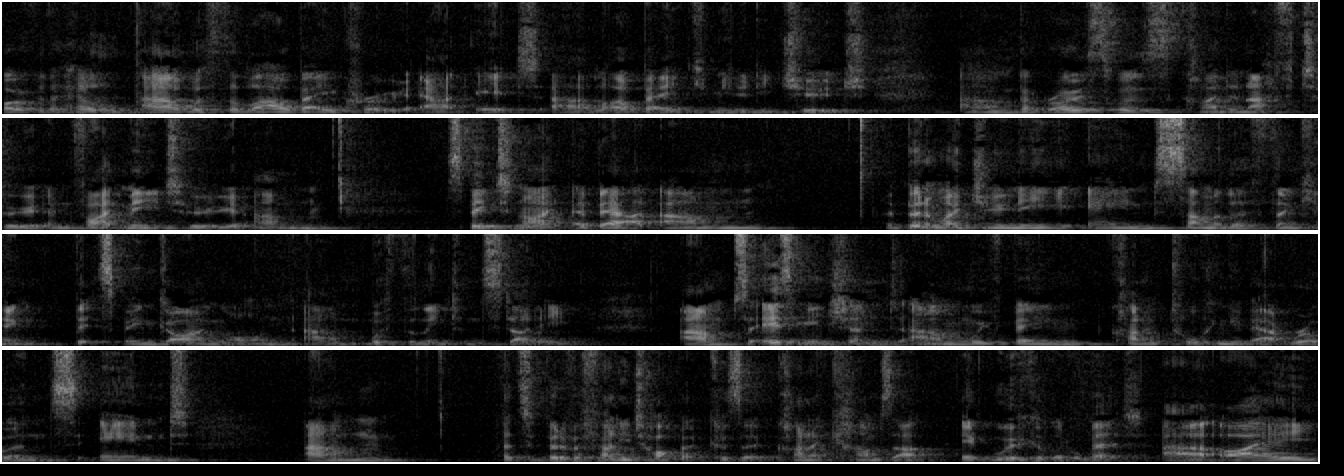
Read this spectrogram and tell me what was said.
over the hill uh, with the Lyall Bay crew out at uh, Lyall Bay Community Church. Um, but Rose was kind enough to invite me to um, speak tonight about um, a bit of my journey and some of the thinking that's been going on um, with the Lenten study. Um, so, as mentioned, um, we've been kind of talking about ruins, and it's a bit of a funny topic because it kind of comes up at work a little bit. Uh, I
